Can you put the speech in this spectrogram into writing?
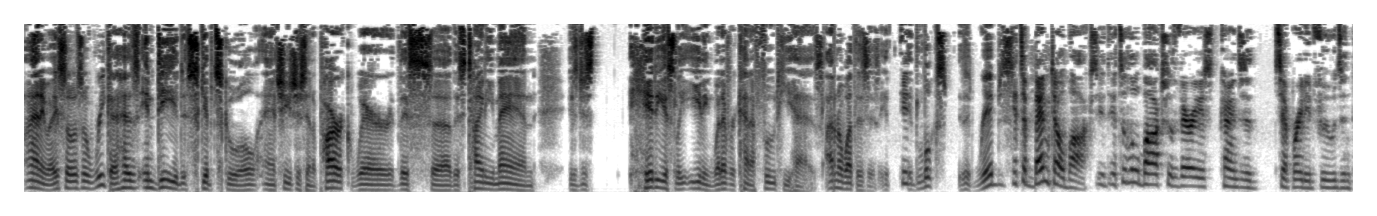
Anyway, so so Rika has indeed skipped school, and she's just in a park where this uh, this tiny man is just hideously eating whatever kind of food he has. I don't know what this is. It it, It- looks is it ribs? It's a bento box. It, it's a little box with various kinds of separated foods, and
